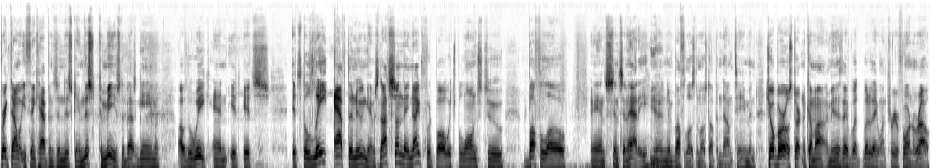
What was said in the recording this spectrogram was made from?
break down what you think happens in this game. This, to me, is the best game of the week, and it, it's it's the late afternoon game. It's not Sunday night football, which belongs to Buffalo and Cincinnati, yeah. and, and Buffalo's the most up and down team. And Joe Burrow's starting to come on. I mean, they, what, what do they want? Three or four in a row.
